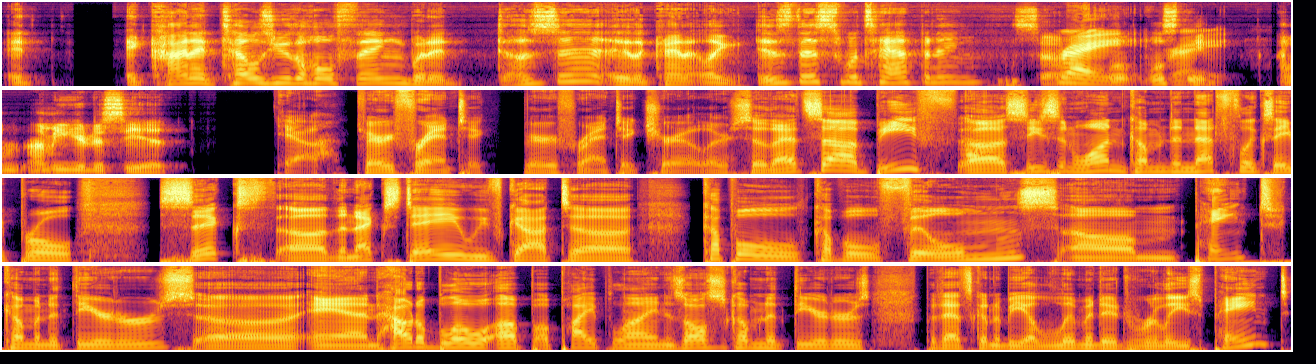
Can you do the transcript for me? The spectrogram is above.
it. It kind of tells you the whole thing, but it doesn't. It kind of like, is this what's happening? So right we'll, we'll see. right I'm, I'm eager to see it. Yeah, very frantic, very frantic trailer. So that's uh, Beef uh, season one coming to Netflix April sixth. Uh, the next day we've got a uh, couple couple films. Um, Paint coming to theaters, uh, and How to Blow Up a Pipeline is also coming to theaters, but that's going to be a limited release. Paint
